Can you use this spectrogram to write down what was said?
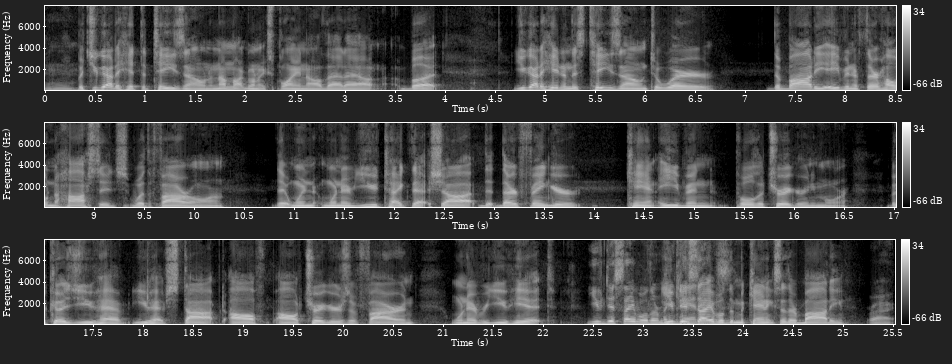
Mm-hmm. but you got to hit the T zone, and I'm not going to explain all that out, but you got to hit in this T zone to where the body, even if they're holding a hostage with a firearm, that when whenever you take that shot, that their finger can't even pull the trigger anymore because you have you have stopped all all triggers of firing whenever you hit. You've disabled their. You've disabled the mechanics of their body right.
